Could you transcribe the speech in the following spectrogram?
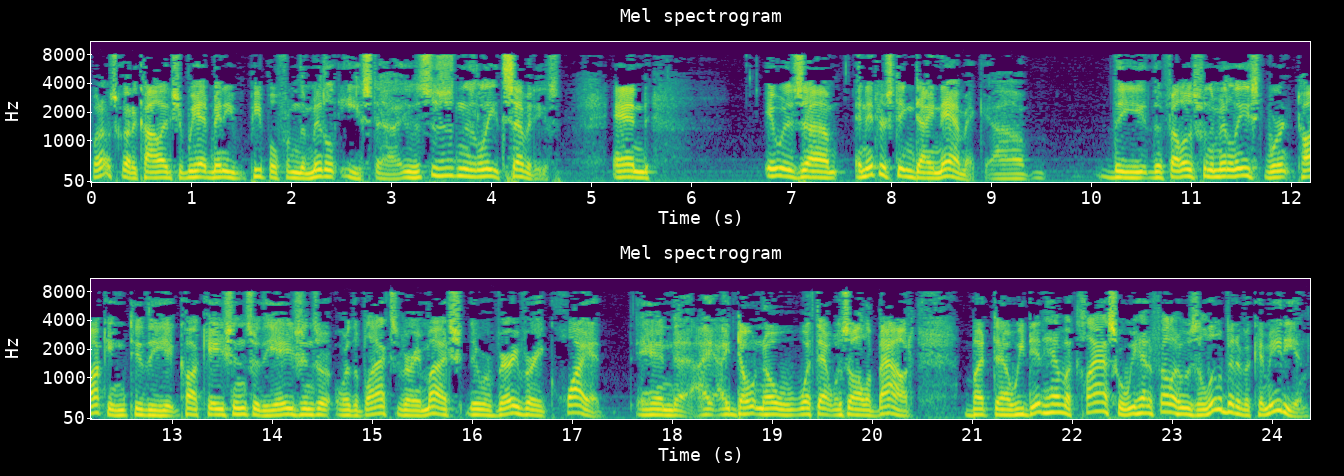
when I was going to college, we had many people from the Middle East. Uh, this is in the late 70s. And it was um, an interesting dynamic. Uh, the the fellows from the Middle East weren't talking to the Caucasians or the Asians or, or the blacks very much. They were very very quiet, and uh, I, I don't know what that was all about. But uh, we did have a class where we had a fellow who was a little bit of a comedian,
